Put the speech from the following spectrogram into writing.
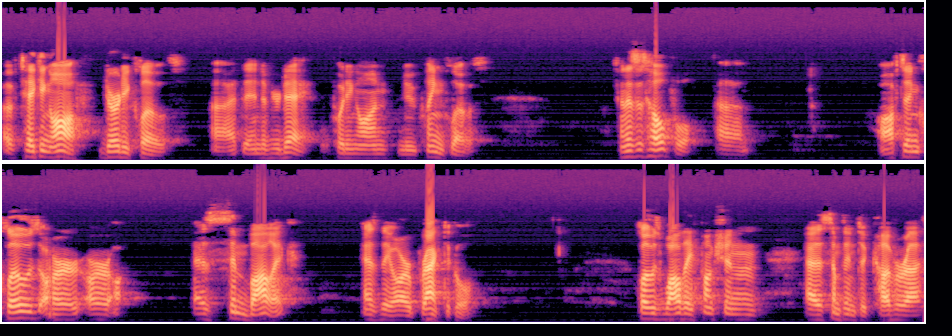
of taking off dirty clothes uh, at the end of your day, putting on new clean clothes. And this is helpful. Uh, often clothes are, are as symbolic as they are practical. Clothes, while they function as something to cover us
